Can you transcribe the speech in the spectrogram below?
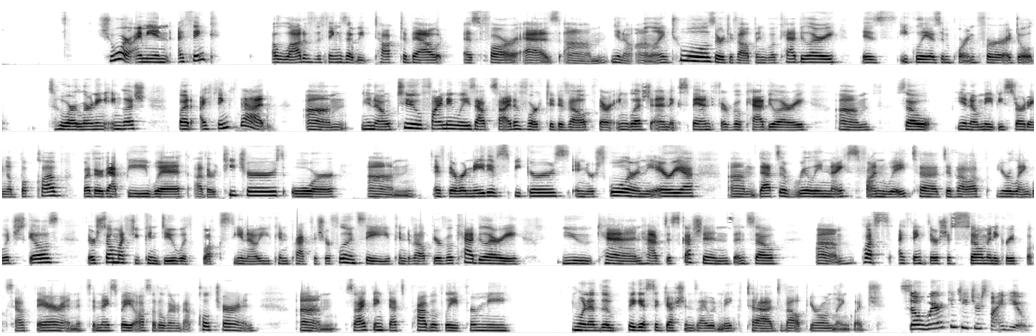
Sure. I mean i think a lot of the things that we talked about as far as um, you know online tools or developing vocabulary is equally as important for adults who are learning english but i think that um, you know, two, finding ways outside of work to develop their English and expand their vocabulary. Um, so, you know, maybe starting a book club, whether that be with other teachers or um, if there are native speakers in your school or in the area, um, that's a really nice, fun way to develop your language skills there's so much you can do with books. You know, you can practice your fluency, you can develop your vocabulary, you can have discussions. And so Um, plus, I think there's just so many great books out there, and it's a nice way also to learn about culture. And um, so I think that's probably for me one of the biggest suggestions I would make to develop your own language. So, where can teachers find you?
